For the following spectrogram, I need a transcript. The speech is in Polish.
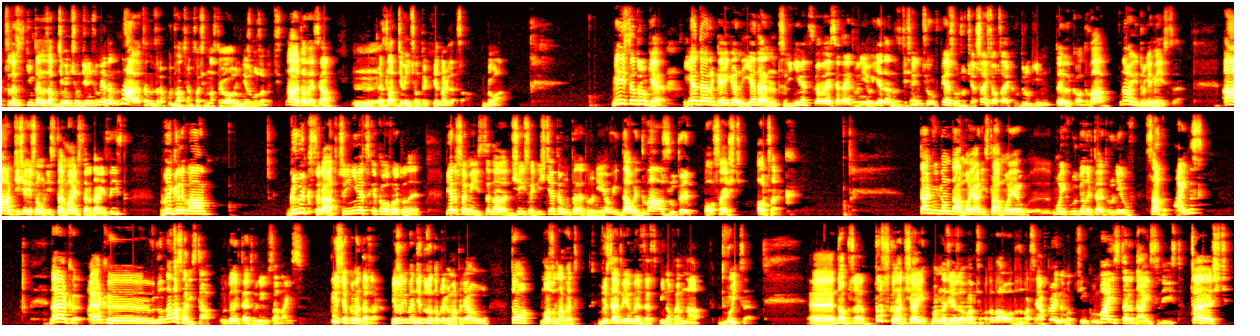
Przede wszystkim ten za 9091, no ale ten z roku 2018 również może być. No ale ta wersja mm, z lat 90. jednak lepsza była. Miejsce drugie. Jeder Geigen 1, czyli niemiecka wersja tej turnieju 1 z 10. W pierwszym rzucie 6 oczek, w drugim tylko 2. No i drugie miejsce. A dzisiejszą listę Meister Dice List wygrywa Glücksrad, czyli niemieckie koło fortuny. Pierwsze miejsce na dzisiejszej liście temu teleturniejowi dały dwa rzuty po 6 oczek. Tak wygląda moja lista moje, moich ulubionych teleturniejów SAD 1. No jak, a jak y, wygląda wasza lista ulubionych teleturniejów SAD 1? Piszcie w komentarzach. Jeżeli będzie dużo dobrego materiału, to może nawet wystartujemy ze spin-offem na dwójce. E, dobrze, to wszystko na dzisiaj. Mam nadzieję, że Wam się podobało. Do zobaczenia w kolejnym odcinku Meister Dice List. Cześć!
